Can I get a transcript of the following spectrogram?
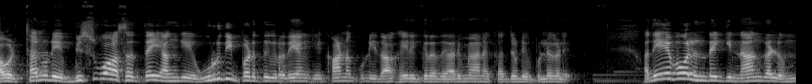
அவள் தன்னுடைய விசுவாசத்தை அங்கே உறுதிப்படுத்துகிறதை அங்கே காணக்கூடியதாக இருக்கிறது அருமையான கத்துடைய பிள்ளைகளே. அதேபோல் இன்றைக்கு நாங்களும்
